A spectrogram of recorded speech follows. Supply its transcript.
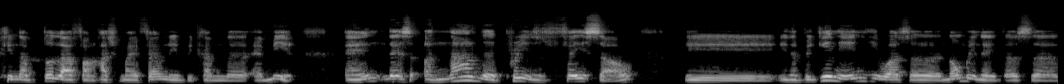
King Abdullah from Hashemite family became the emir. And there's another prince, Faisal, He, in the beginning, he was uh, nominated as uh,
